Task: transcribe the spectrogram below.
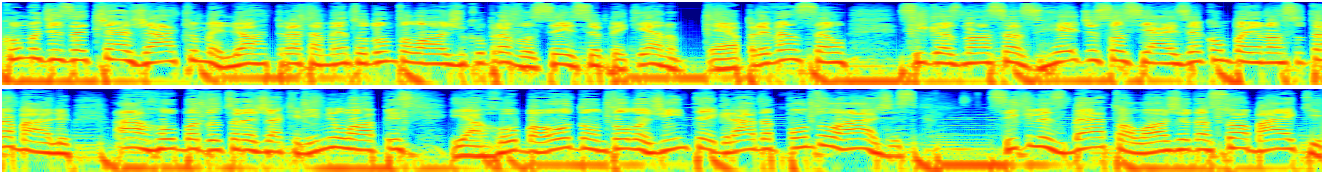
Como diz a tia Jaque, o melhor tratamento odontológico para você e seu pequeno é a prevenção. Siga as nossas redes sociais e acompanhe o nosso trabalho. Arroba doutora Jaqueline Lopes e arroba odontologia integrada ponto Lages. Ciclis Beto, a loja da sua bike.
